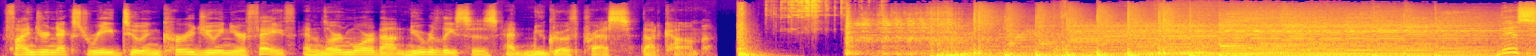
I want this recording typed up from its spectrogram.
Find your next read to encourage you in your faith and learn more about new releases at newgrowthpress.com. This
